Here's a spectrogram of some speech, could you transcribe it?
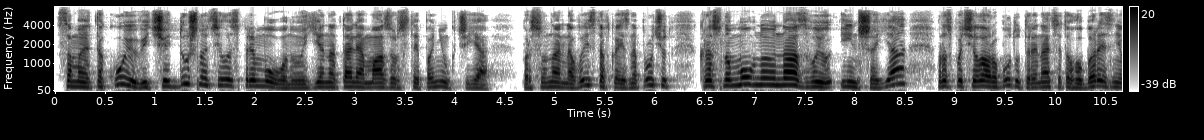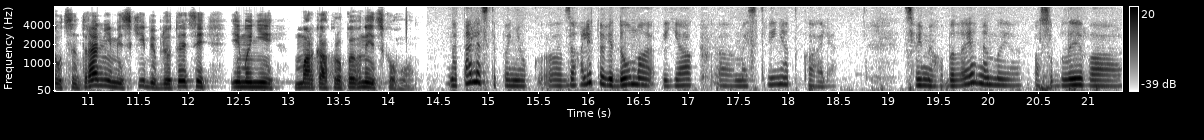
Саме такою відчайдушно цілеспрямованою є Наталя Мазур Степанюк, чия персональна виставка із напрочуд красномовною назвою Інша я розпочала роботу 13 березня у Центральній міській бібліотеці імені Марка Кропивницького. Наталя Степанюк е, взагалі-то відома як е, майстриня ткаля своїми гобеленами, особлива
